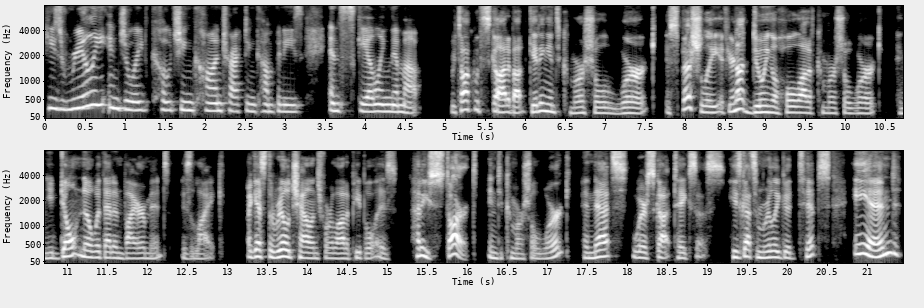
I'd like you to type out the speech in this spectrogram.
he's really enjoyed coaching contracting companies and scaling them up. We talked with Scott about getting into commercial work, especially if you're not doing a whole lot of commercial work and you don't know what that environment is like. I guess the real challenge for a lot of people is how do you start into commercial work? And that's where Scott takes us. He's got some really good tips and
